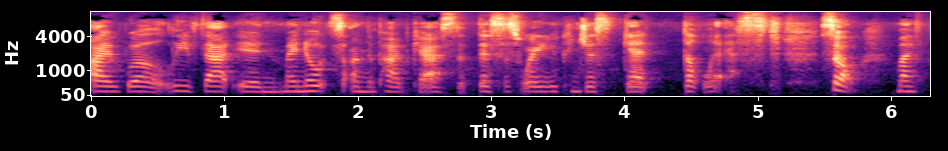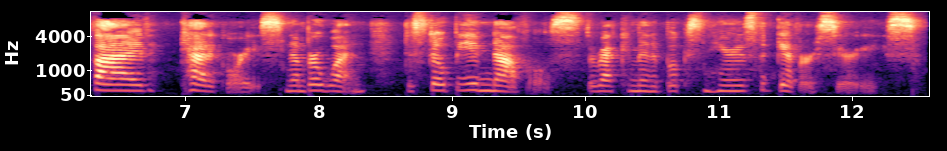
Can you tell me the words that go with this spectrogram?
I will leave that in my notes on the podcast that this is where you can just get the list. So, my five categories. Number one, dystopian novels. The recommended books in here is the Giver series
